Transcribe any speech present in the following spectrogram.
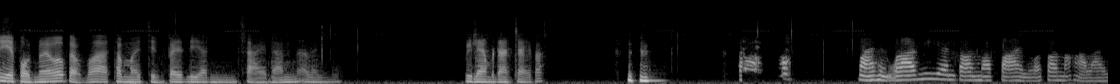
มีเหตุผลไหมว่าแบบว่าทำไมถึงไปเรียนสายนั้นอะไรเงี้ยมีแรงบันดาลใจปะ หมายถึงว่าที่เรียนตอนมปลายหรือว่าตอนมหาลัย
